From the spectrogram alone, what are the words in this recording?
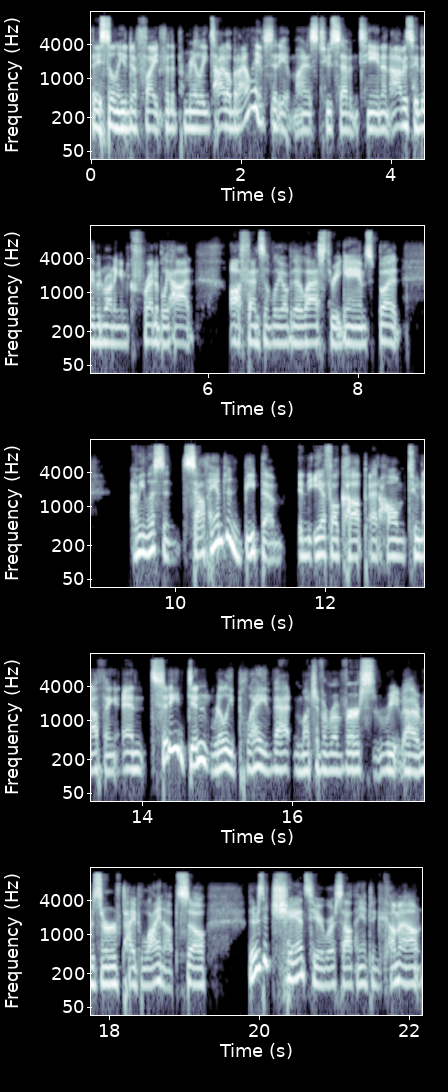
they still need to fight for the Premier League title, but I only have City at minus two seventeen, and obviously they've been running incredibly hot offensively over their last three games. But I mean, listen, Southampton beat them in the EFL Cup at home two nothing, and City didn't really play that much of a reverse re, uh, reserve type lineup. So there's a chance here where Southampton could come out,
